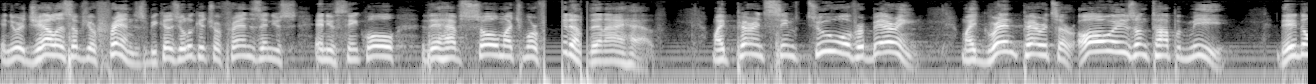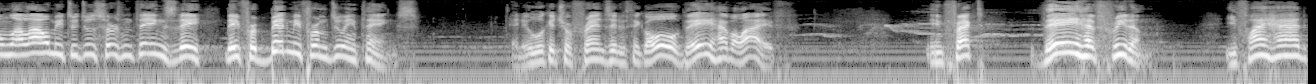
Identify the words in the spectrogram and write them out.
and you're jealous of your friends because you look at your friends and you, and you think, oh, they have so much more freedom than I have. My parents seem too overbearing. My grandparents are always on top of me. They don't allow me to do certain things. They, they forbid me from doing things. And you look at your friends and you think, oh, they have a life. In fact, they have freedom. If I had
